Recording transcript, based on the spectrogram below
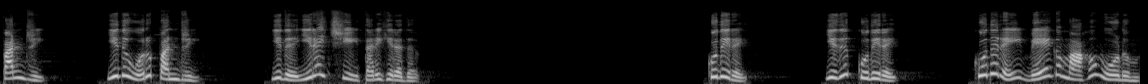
பன்றி. இது ஒரு பன்றி. இது இறைச்சியை தருகிறது. குதிரை. இது குதிரை. குதிரை வேகமாக ஓடும்.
